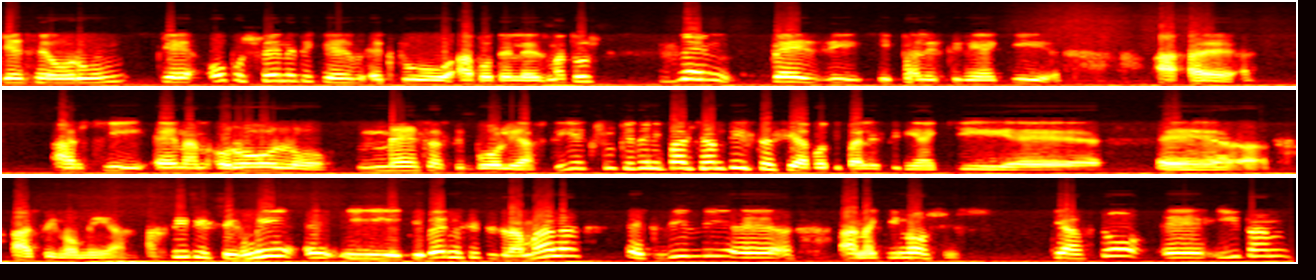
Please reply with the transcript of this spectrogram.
Και θεωρούν και όπως φαίνεται και εκ του αποτελέσματος δεν παίζει η Παλαιστινιακή ε, αρχή έναν ρόλο μέσα στην πόλη αυτή εξού και δεν υπάρχει αντίσταση από την Παλαιστινιακή ε, ε, αστυνομία. Αυτή τη στιγμή ε, η κυβέρνηση της Ραμάλα εκδίδει ε, ανακοινώσεις. Και αυτό ήταν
